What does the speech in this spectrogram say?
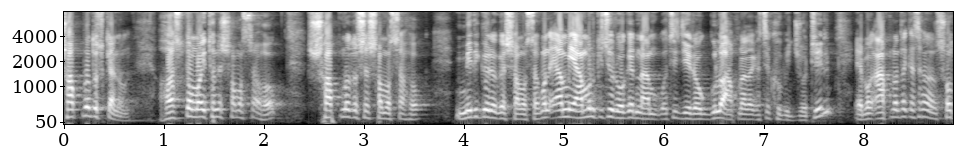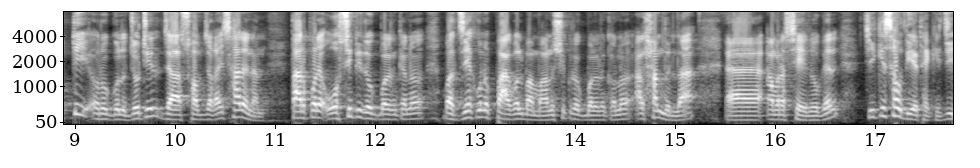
স্বপ্নদোষ কেন? হস্তমৈথনের সমস্যা হোক, স্বপ্নদোষের সমস্যা হোক, মৃগী রোগের সমস্যা মানে আমি এমন কিছু রোগের নাম করছি যে রোগগুলো আপনাদের কাছে খুবই জটিল এবং আপনাদের কাছে সত্যি রোগগুলো জটিল যা সব জায়গায় সারে না। তারপরে ওসিডি রোগ বলেন কেন বা যে কোনো পাগল বা মানসিক রোগ বলেন কেন, আলহামদুলিল্লাহ আমরা সেই রোগের চিকিৎসাও দিয়ে থাকি। জি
